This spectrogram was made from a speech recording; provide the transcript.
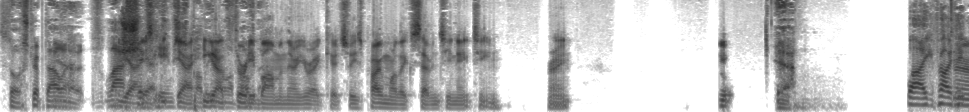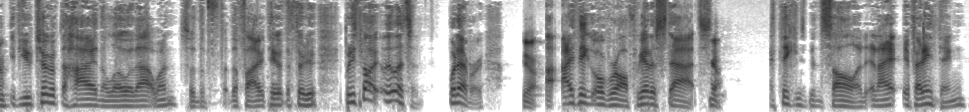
So strip that yeah. one out. Last yeah, six yeah, games, yeah, he got thirty bomb in there. You're right, kid. So he's probably more like 17, 18, right? Yeah. Well, you could probably take, if you took up the high and the low of that one, so the the five, take up the thirty. But he's probably listen, whatever. Yeah, I, I think overall, if we had his stats. Yeah, I think he's been solid. And I, if anything,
